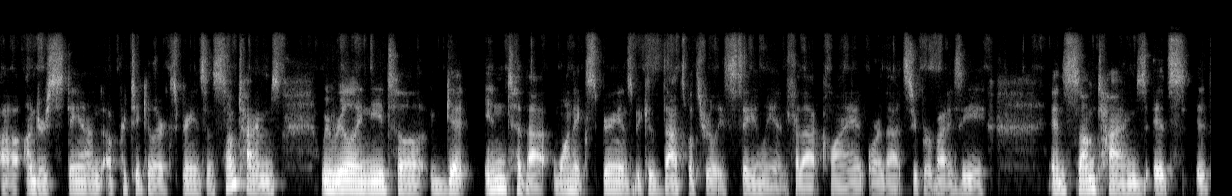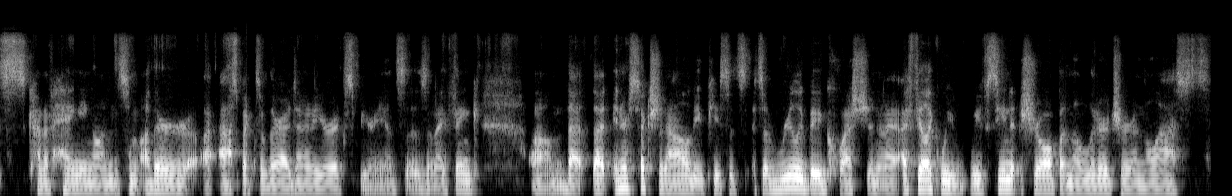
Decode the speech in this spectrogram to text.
uh, understand a particular experience. And sometimes we really need to get into that one experience because that's what's really salient for that client or that supervisee and sometimes it's it's kind of hanging on some other uh, aspects of their identity or experiences and i think um, that that intersectionality piece it's it's a really big question and I, I, feel like we we've seen it show up in the literature in the last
